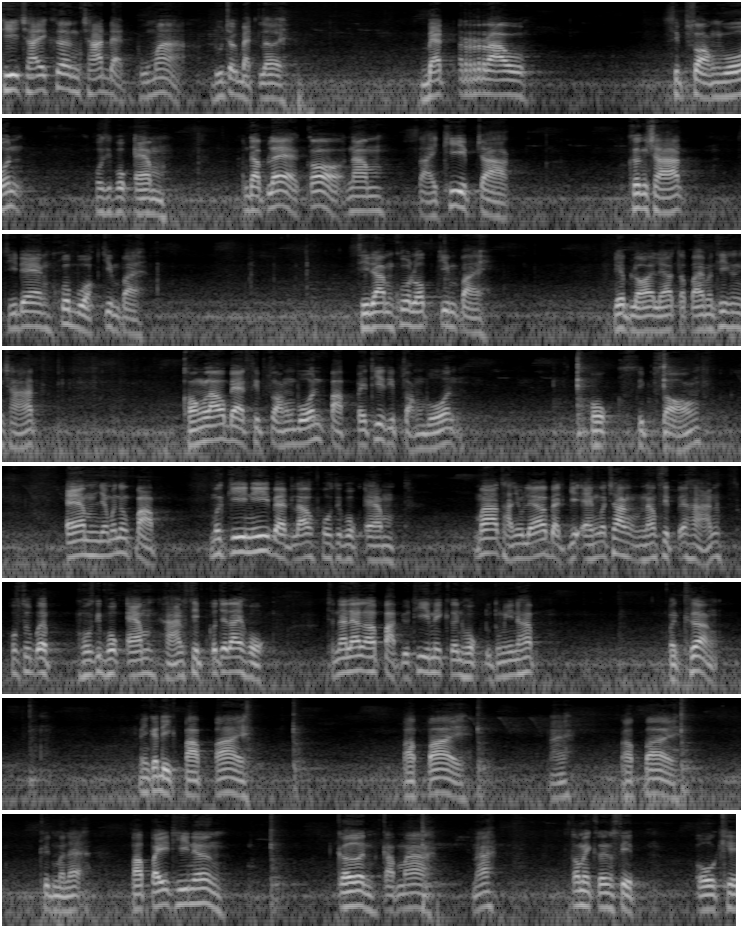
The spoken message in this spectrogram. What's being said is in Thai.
ธีใช้เครื่องชาร์จแบตพูม่าดูจากแบตเลย แบตเรา 12 โวลต์ 66 แอมป์อันดับแรกก็นำสายคีบจากเครื่องชาร์จ สีแดงขั้วบวกจิ้มไป สีดำขั้วลบจิ้มไป เรียบร้อยแล้ว ต่อไปมันที่เครื่องชาร์จ ของเราแบต 12 โวลต์ปรับไปที่ 12 โวลต์ 62 แอมยังไม่ต้องปรับ เมื่อกี้นี้แบตเรา66 แอมมาตรฐานอยู่แล้วแบตกี่แอมก็ช่างนำ10ไปหาร60 66 แอมหาร 10 ก็จะได้ 6 ฉะนั้นแล้วเราปรับอยู่ที่ไม่เกิน 6 อยู่ตรงนี้นะครับ เปิดเครื่องเมนกระดิกปรับไป ปรับไปนะปรับไป ขึ้นมาแล้วปรับไปอีกทีนึงเกินกลับมานะ ต้องไม่เกิน 10 โอเค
